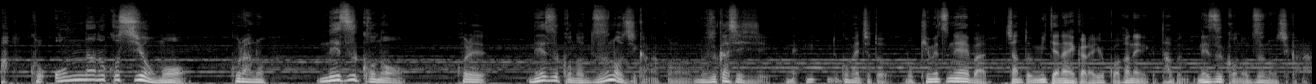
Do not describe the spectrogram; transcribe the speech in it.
あこれ女の子仕様もこれあの禰豆子のこれ禰豆子の図の字かな。この難しい字、ね、ごめんちょっと僕鬼滅の刃ちゃんと見てないからよくわかんないんだけど多分禰豆子の図の字かな。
